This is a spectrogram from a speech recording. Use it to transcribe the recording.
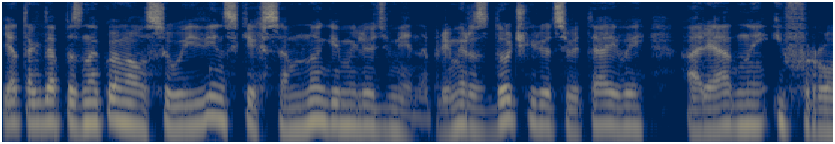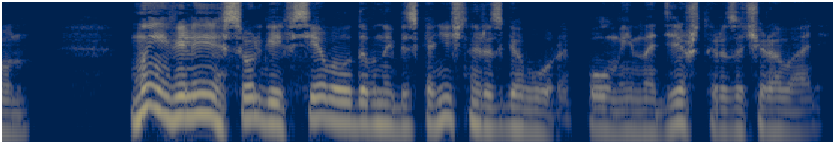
Я тогда познакомился у Ивинских со многими людьми, например, с дочерью Цветаевой, Ариадной и Фрон. Мы вели с Ольгой Всеволодовной бесконечные разговоры, полные надежд и разочарований.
